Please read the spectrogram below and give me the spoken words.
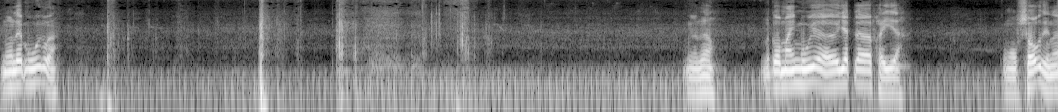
Nó lép muối các bạn Nhìn không? Nó có mấy muối ở vách ờ, phì à. Còn một số thì nó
